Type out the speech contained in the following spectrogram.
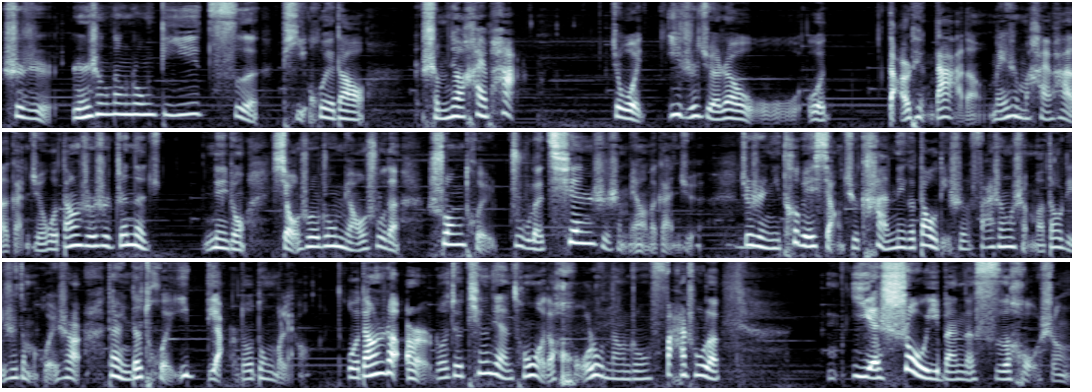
是人生当中第一次体会到什么叫害怕。就我一直觉着我我胆儿挺大的，没什么害怕的感觉。我当时是真的那种小说中描述的双腿住了铅是什么样的感觉，就是你特别想去看那个到底是发生什么，到底是怎么回事儿，但是你的腿一点儿都动不了。我当时的耳朵就听见从我的喉咙当中发出了野兽一般的嘶吼声，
